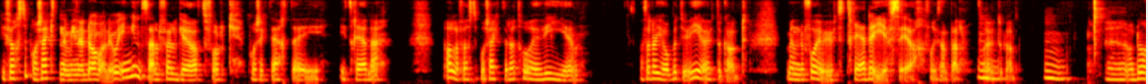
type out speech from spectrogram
de første prosjektene mine, da var det jo ingen selvfølge at folk prosjekterte i, i 3D. Det aller første prosjektet, da tror jeg vi eh, Altså, da jobbet jo i AutoCAD, men du får jo ut 3D-IFC-er, f.eks., fra Mm. AutoCAD. Mm. Eh, og da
